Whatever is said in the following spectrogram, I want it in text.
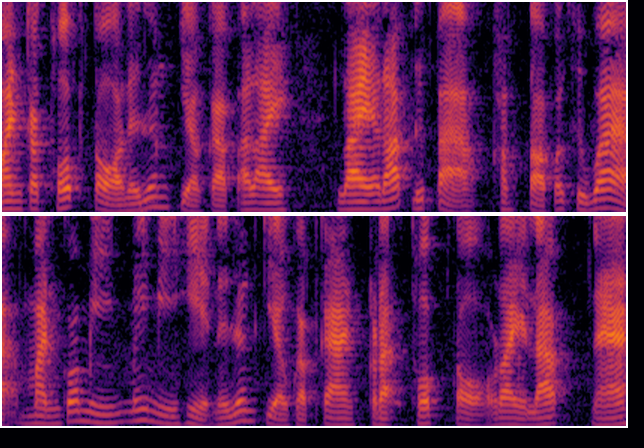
มันกระทบต่อในเรื่องเกี่ยวกับอะไร รายรับหรือเปล่าคำตอบก็คือว่ามันก็มีไม่มีเหตุในเรื่องเกี่ยวกับการกระทบต่อรายรับนะ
